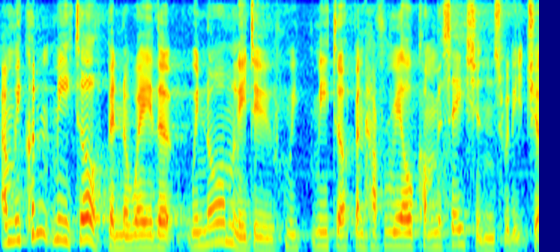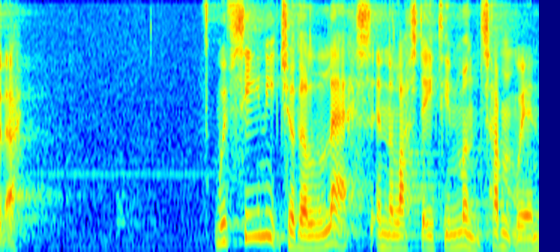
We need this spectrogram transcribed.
And we couldn't meet up in the way that we normally do. We meet up and have real conversations with each other. We've seen each other less in the last 18 months, haven't we? And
